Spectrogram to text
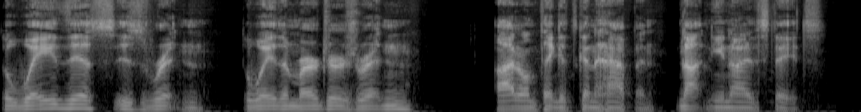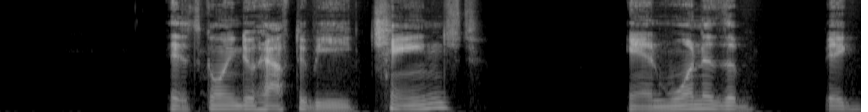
the way this is written, the way the merger is written, I don't think it's going to happen. Not in the United States it's going to have to be changed and one of the big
